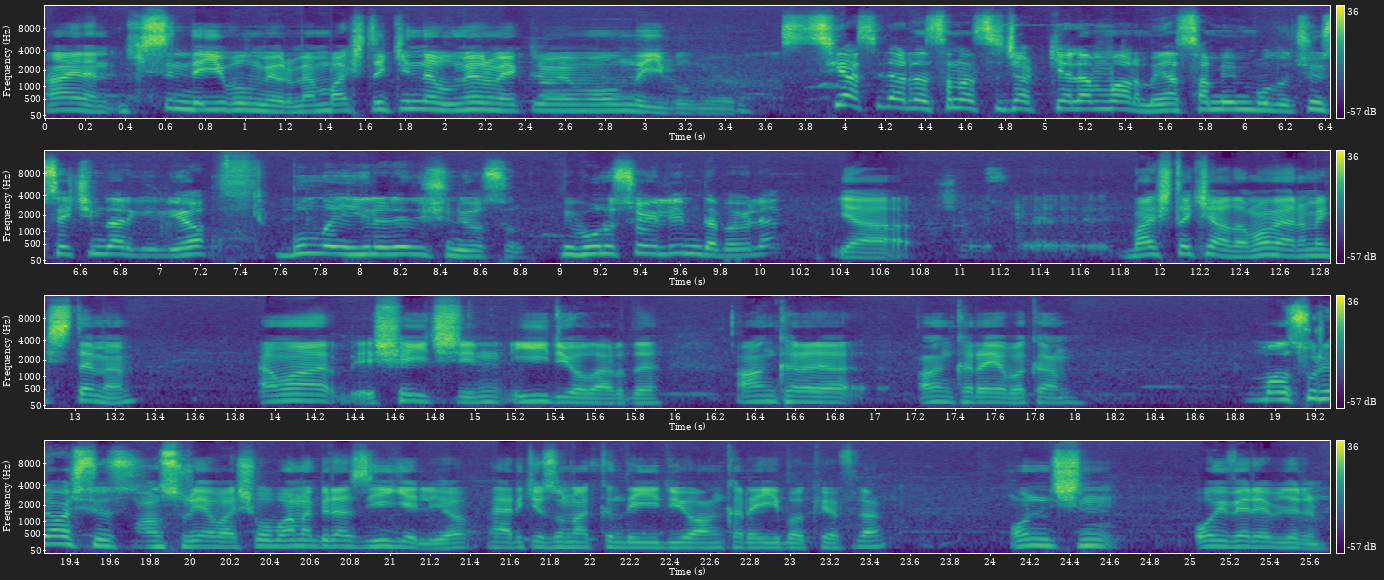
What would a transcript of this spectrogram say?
aynen ikisini de iyi bulmuyorum. Ben baştakini de bulmuyorum. Ekrem İmamoğlu'nu da iyi bulmuyorum. Siyasilerden sana sıcak gelen var mı? Ya samimi bulun. Çünkü seçimler geliyor. Bununla ilgili ne düşünüyorsun? Bir bunu söyleyeyim de böyle. Ya e, baştaki adama vermek istemem. Ama şey için iyi diyorlardı. Ankara Ankara'ya bakan Mansur Yavaş diyorsun. Mansur Yavaş o bana biraz iyi geliyor. Herkes onun hakkında iyi diyor. Ankara'ya iyi bakıyor falan. Onun için oy verebilirim.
